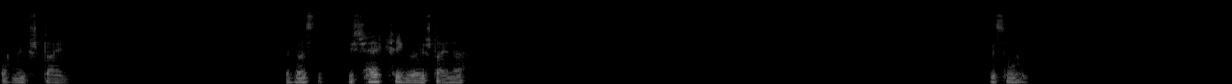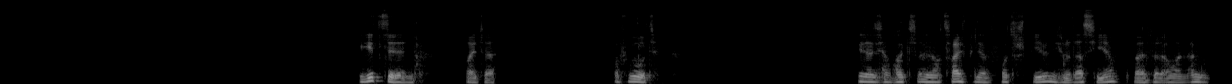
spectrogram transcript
Auch mit Stein. Ich weiß nicht, wie ich herkriegen soll, Steine. Bisschen Wie geht's dir denn heute? Auf gut. Wie gesagt, ich habe heute noch zwei Spiele vorzuspielen, nicht nur das hier, weil es wird auch mal lang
